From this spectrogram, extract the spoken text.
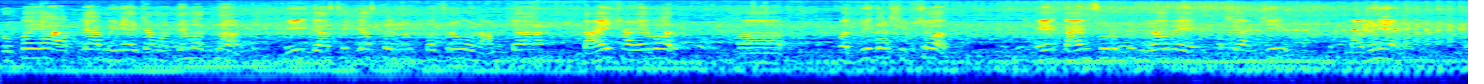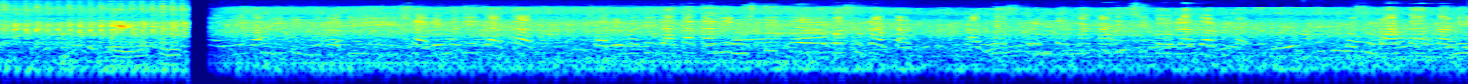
कृपया आपल्या मीडियाच्या माध्यमातून ही जास्तीत जास्त न्यूज पसरवून आमच्या दाई शाळेवर पदवीधर शिक्षक हे कायमस्वरूपी मिळावे अशी आमची मागणी आहे. नववी दहावीची मुलं जी शाळेमध्ये जातात शाळेमध्ये जातात आणि नुसतीच बसून राहतात. अभ्यासक्रम त्यांना काही शिकवला जात नाही. बसून राहतात आणि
